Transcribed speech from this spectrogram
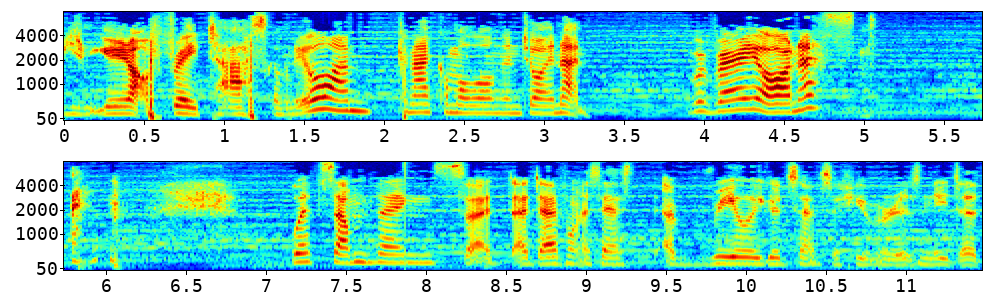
you, are not afraid to ask somebody oh i'm can i come along and join in we're very honest with some things so I, I definitely say a really good sense of humor is needed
